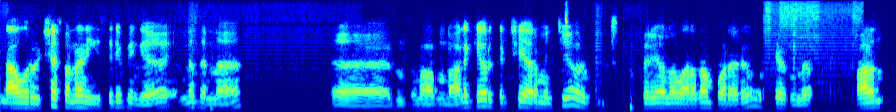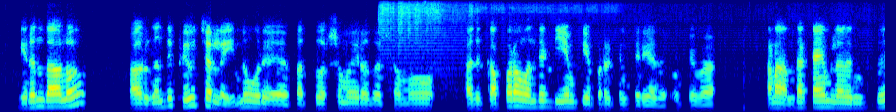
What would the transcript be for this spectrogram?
நான் ஒரு விஷயம் சொன்னா நீங்க சிரிப்பீங்க. என்னதுன்னா நாளைக்கே ஒரு கட்சி ஆரம்பிச்சு அவர் பெரிய அளவு வரதான் போறாரு இருந்தாலும் அவருக்கு வந்து ஃபியூச்சர்ல இன்னும் ஒரு பத்து வருஷமோ இருபது வருஷமோ அதுக்கப்புறம் வந்து டிஎம்கே எப்படி இருக்குன்னு தெரியாது ஓகேவா ஆனா அந்த டைம்ல இருந்து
